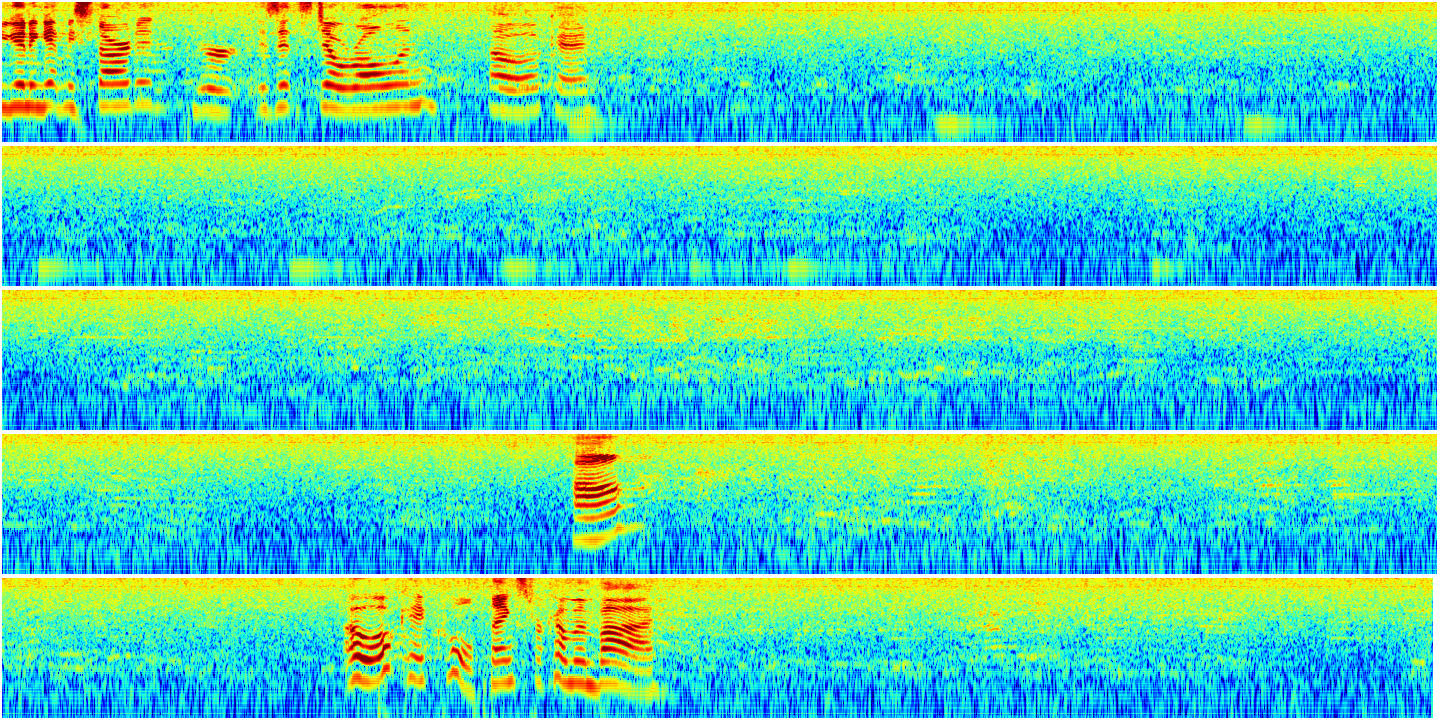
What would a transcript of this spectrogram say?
You gonna get me started, or is it still rolling? Oh, okay. Huh? Oh, okay, cool. Thanks for coming by.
